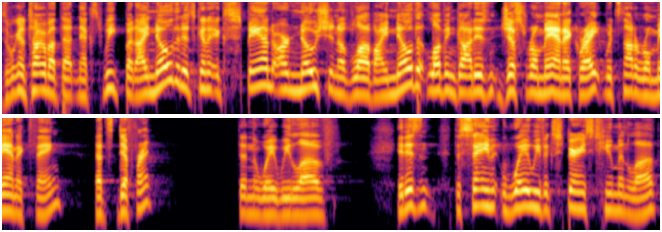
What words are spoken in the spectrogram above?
So we're going to talk about that next week, but I know that it's going to expand our notion of love. I know that loving God isn't just romantic, right? It's not a romantic thing. That's different than the way we love. It isn't the same way we've experienced human love.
